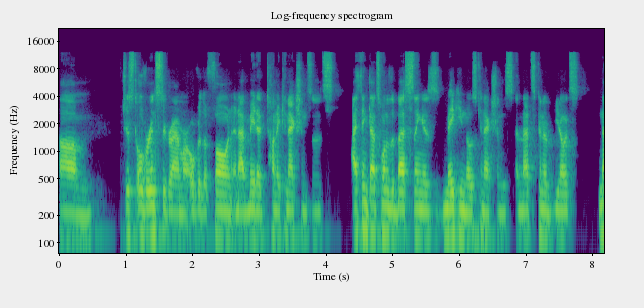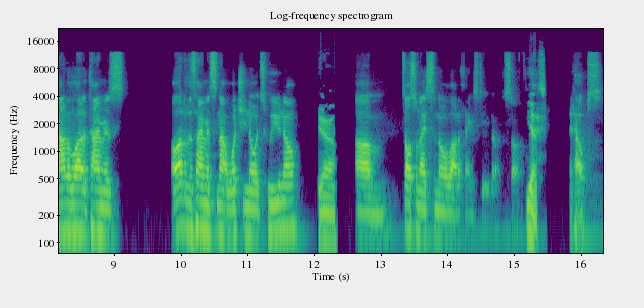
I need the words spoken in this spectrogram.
Um, just over Instagram or over the phone, and I've made a ton of connections. And it's I think that's one of the best thing is making those connections, and that's gonna you know it's not a lot of time is a lot of the time it's not what you know, it's who you know. Yeah. Um, it's also nice to know a lot of things too, though. So Yes. it helps.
